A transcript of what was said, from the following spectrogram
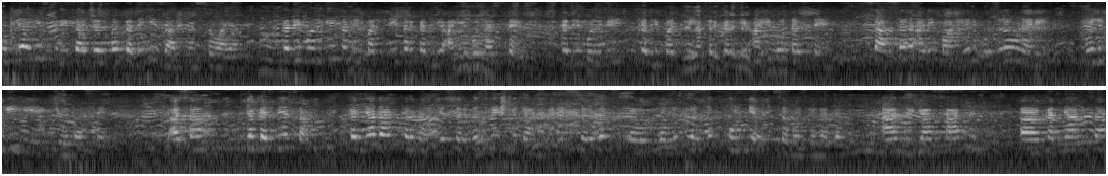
कुठल्याही स्त्रीचा जन्म कधीही जात नसतो वाया कधी मुलगी कधी पत्नी तर कधी आई होत असते. कधी मुलगी कधी पत्नी तर कधी आई होत असते. सासर आणि माहेर उजळवणारी मुलगी ही एक ज्योत असते. असा या कन्याचा कन्यादान करणं हे सर्वश्रेष्ठ दान आणि सर्वात अ, महत्त्वाचं पुण्य समजलं जातं. आज या सात कन्यांचा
